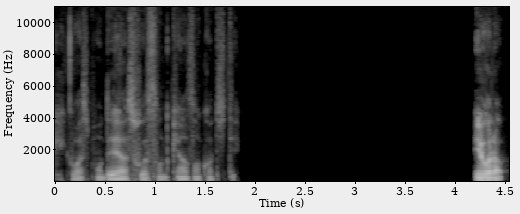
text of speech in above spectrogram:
qui correspondait à 75 en quantité. Et voilà.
